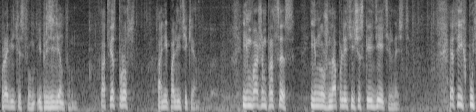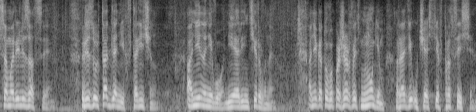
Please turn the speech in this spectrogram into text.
правительством и президентом? Ответ прост. Они политики. Им важен процесс, им нужна политическая деятельность. Это их путь самореализации. Результат для них вторичен. Они на него не ориентированы. Они готовы пожертвовать многим ради участия в процессе.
